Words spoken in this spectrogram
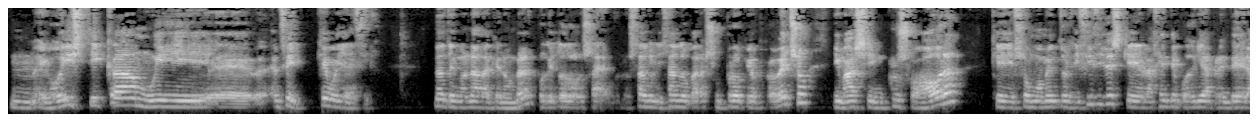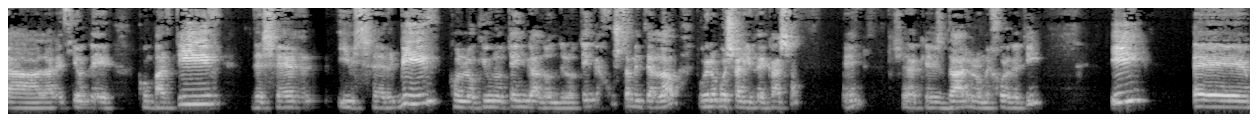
mm, egoística, muy... Eh, en fin, ¿qué voy a decir? No tengo nada que nombrar porque todos lo sabemos. Lo está utilizando para su propio provecho y más incluso ahora que son momentos difíciles que la gente podría aprender a la lección de compartir, de ser y servir con lo que uno tenga, donde lo tenga, justamente al lado, porque no puedes salir de casa. ¿eh? O sea, que es dar lo mejor de ti. Y eh,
